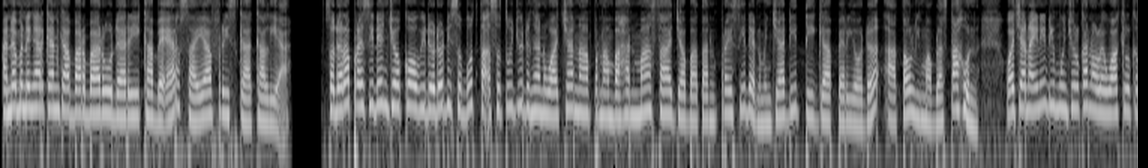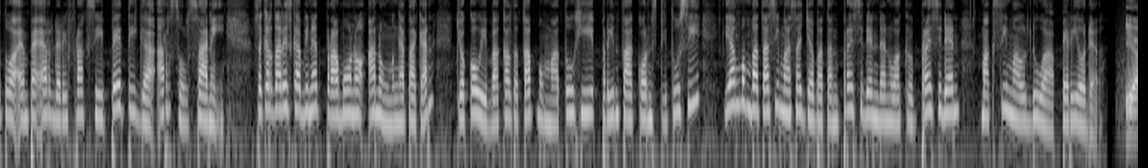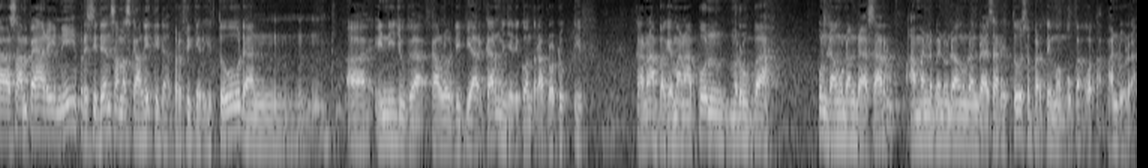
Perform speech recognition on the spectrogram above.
Anda mendengarkan kabar baru dari KBR, saya Friska Kalia. Saudara Presiden Joko Widodo disebut tak setuju dengan wacana penambahan masa jabatan presiden menjadi tiga periode atau 15 tahun. Wacana ini dimunculkan oleh Wakil Ketua MPR dari fraksi P3 Arsul Sani. Sekretaris Kabinet Pramono Anung mengatakan Jokowi bakal tetap mematuhi perintah konstitusi yang membatasi masa jabatan presiden dan wakil presiden maksimal dua periode. Ya sampai hari ini Presiden sama sekali tidak berpikir itu dan uh, ini juga kalau dibiarkan menjadi kontraproduktif. Karena bagaimanapun merubah Undang-Undang Dasar, amandemen Undang-Undang Dasar itu seperti membuka kotak Pandora.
